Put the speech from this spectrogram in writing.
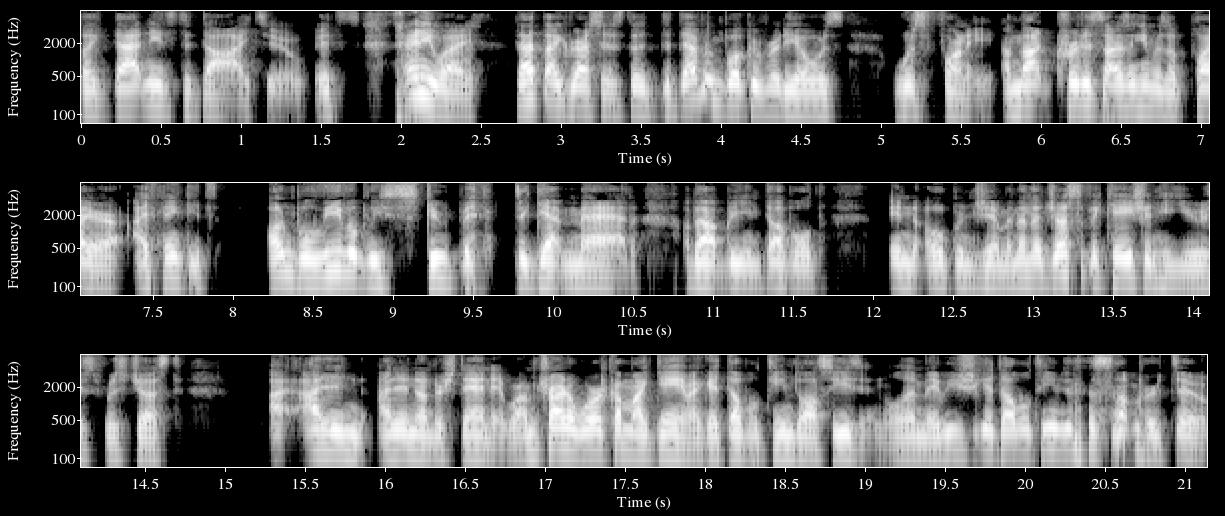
Like that needs to die too. It's anyway. that digresses. The the Devin Booker video was was funny. I'm not criticizing him as a player. I think it's unbelievably stupid to get mad about being doubled in open gym. And then the justification he used was just I, I didn't I didn't understand it. Where I'm trying to work on my game. I get double teamed all season. Well then maybe you should get double teamed in the summer too.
